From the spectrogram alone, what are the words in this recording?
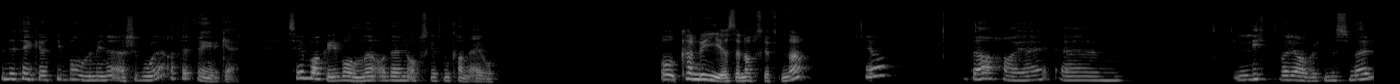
Men jeg tenker at de bollene mine er så gode at det trenger ikke jeg. Så jeg baker de bollene, og den oppskriften kan jeg jo. Og kan du gi oss den oppskriften, da? Ja, da har jeg eh, litt variabelt med smør.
